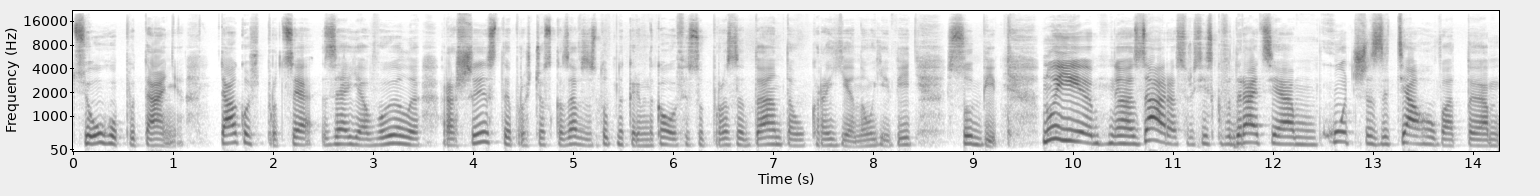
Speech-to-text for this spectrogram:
цього питання. Також про це заявили рашисти, про що сказав заступник керівника офісу президента України. Уявіть собі. Ну і е, зараз Російська Федерація хоче затягувати е,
